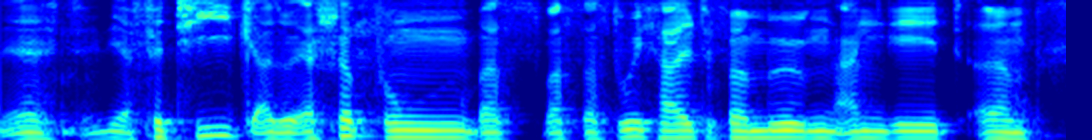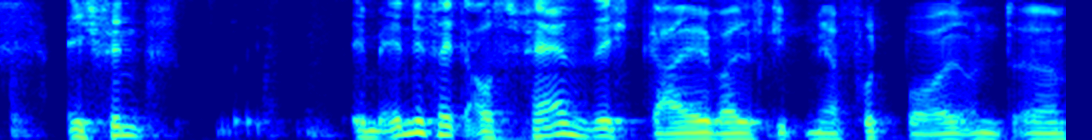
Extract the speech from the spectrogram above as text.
äh, Fatigue, also Erschöpfung, was, was das Durchhaltevermögen angeht. Ähm, ich finde es im Endeffekt aus Fansicht geil, weil es gibt mehr Football und äh,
